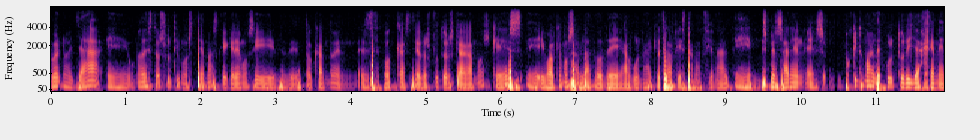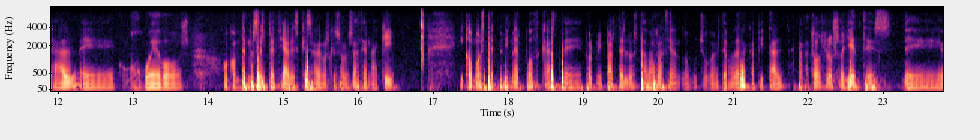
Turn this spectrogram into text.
Bueno, ya eh, uno de estos últimos temas que queremos ir tocando en, este podcast de los futuros que hagamos, que es, eh, igual que hemos hablado de alguna que otra fiesta nacional, eh, es pensar en, en, un poquito más de culturilla general, con juegos o con temas especiales que sabemos que solo se hacen aquí. Y como este primer podcast, eh, por mi parte, lo estaba relacionando mucho con el tema de la capital, para todos los oyentes de,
